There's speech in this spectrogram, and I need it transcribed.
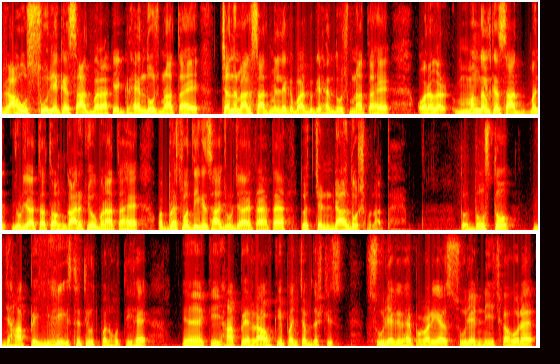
राहु सूर्य के साथ बना के ग्रहण दोष बनाता है, चंद्रमा के साथ मिलने के बाद भी ग्रहण दोष बनाता है, और अगर मंगल के साथ जुड़ जाता है तो अंगारक योग बनाता है, और बृहस्पति के साथ जुड़ जाता है तो चंडाल दोष बनाता है। तो दोस्तों, यहाँ पे यही स्थिति उत्पन्न होती है कि यहाँ पे राहु की पंचम दृष्टि सूर्य के घर पर पड़ गया सूर्य नीच का हो रहा है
